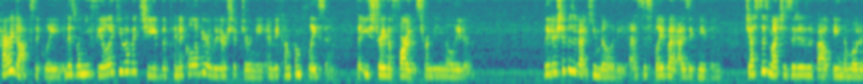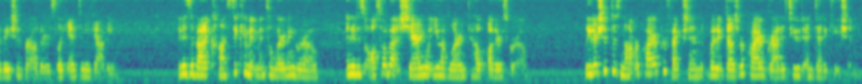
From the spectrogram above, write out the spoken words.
Paradoxically, it is when you feel like you have achieved the pinnacle of your leadership journey and become complacent that you stray the farthest from being a leader. Leadership is about humility, as displayed by Isaac Newton, just as much as it is about being a motivation for others, like Antoni Gaudí. It is about a constant commitment to learn and grow, and it is also about sharing what you have learned to help others grow. Leadership does not require perfection, but it does require gratitude and dedication.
